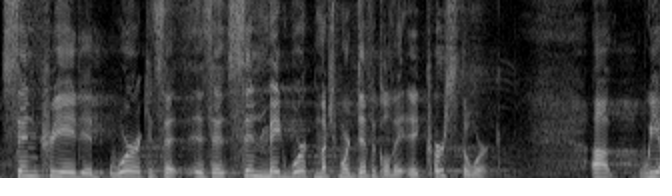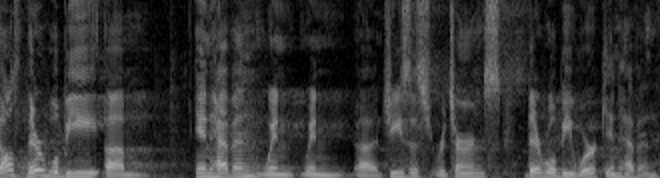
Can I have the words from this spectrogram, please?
sin created work, it's that, it's that, sin made work much more difficult. It, it cursed the work. Uh, we also, there will be um, in heaven, when, when uh, Jesus returns, there will be work in heaven.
